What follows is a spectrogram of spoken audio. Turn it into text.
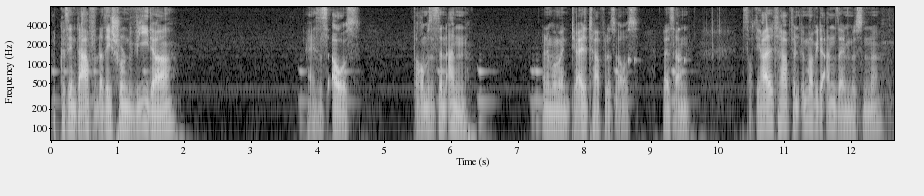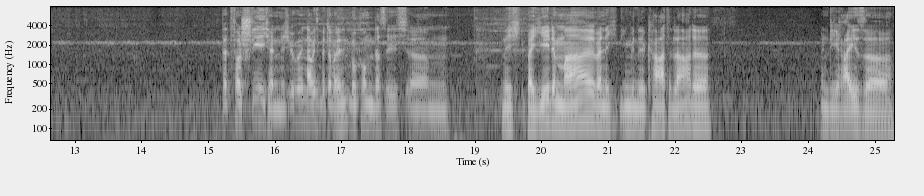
Abgesehen davon, dass ich schon wieder... Ja, es ist aus. Warum ist es denn an? Einen Moment, die alte Tafel ist aus. Er ist an. Dass auch die Haltetafeln immer wieder an sein müssen, ne? Das verstehe ich ja nicht. Immerhin habe ich es mittlerweile hinbekommen, dass ich ähm, nicht bei jedem Mal, wenn ich irgendwie eine Karte lade, in die Reise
